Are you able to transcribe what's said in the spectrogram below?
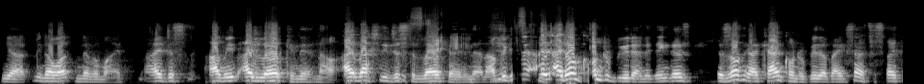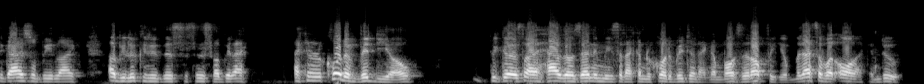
yeah, you know what? Never mind. I just, I mean, I lurk in there now. I'm actually just a lurker in there now because I, I don't contribute anything. There's, there's nothing I can contribute that makes sense. It's like the guys will be like, I'll be looking at this and this. I'll be like, I can record a video because I have those enemies that I can record a video and I can box it up for you. But that's about all I can do.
